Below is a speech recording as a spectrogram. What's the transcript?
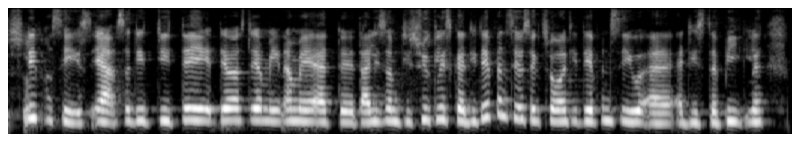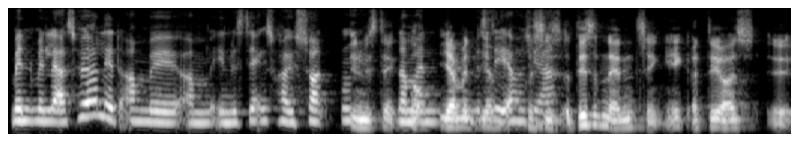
så Lige præcis, ja. Så de, de, det, det er også det, jeg mener med, at øh, der er ligesom de cykliske og de defensive sektorer, de defensive er, er de stabile. Men, men lad os høre lidt om, øh, om investeringshorisonten, investering. når man Nå, jamen, investerer jamen, hos præcis. jer. Og det er så den anden ting, ikke? Og det er også, øh,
